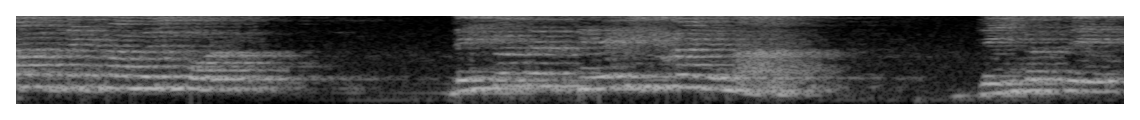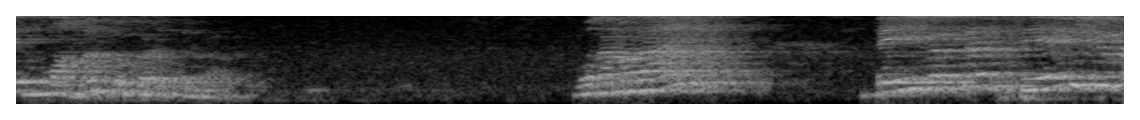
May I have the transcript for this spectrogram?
ഭാഗത്തേക്ക് നാം വരുമ്പോൾ ദൈവത്തെ സേവിക്കുക എന്നാൽ ദൈവത്തെ മഹത്വപ്പെടുത്തുക. മൂന്നാമതായി ദൈവത്തെ സേവിക്കുക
